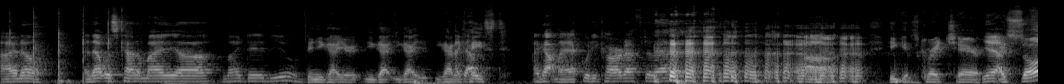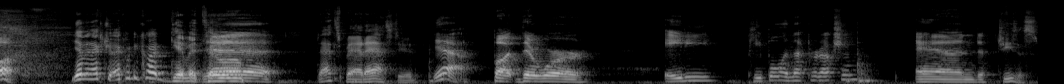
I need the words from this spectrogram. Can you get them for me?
I know, and that was kind of my uh, my debut. Then you got your, you got, you got, you got a I got- taste. I got my equity card after that. he gives great chair. Yeah. I saw. You have an extra equity card? Give it to him. yeah, That's badass, dude. yeah. But there were eighty people in that production, and Jesus.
